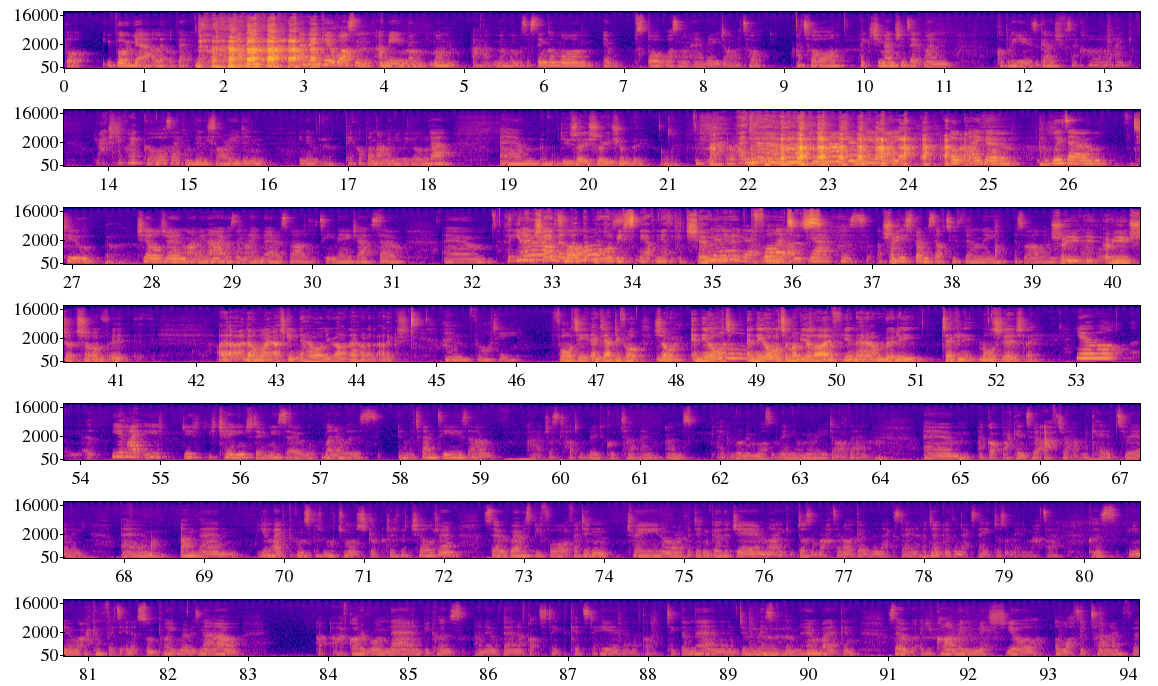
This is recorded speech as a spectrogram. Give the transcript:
but but yeah, a little bit. I, think, I think it wasn't. I mean, my mum, uh, my mum was a single mum. It sport wasn't on her radar at all. At all. Like she mentioned it when a couple of years ago. She was like, "Oh, like you're actually quite good. Like I'm really sorry I didn't, you know, Yeah. pick up on that when you were younger." Um, And do you say so you should be? Or- I no, know. can you can you imagine being like, oh, like a widow, two No. children. I mean, I was a nightmare as well as a teenager. So, um, I think you've No, been training a little bit more just- recently, haven't you? I think it's shown in yeah, your yeah. Well, I, I, performances. yeah, because I So probably you- spread myself too thinly as well. When I So you, younger, you have you so, sort of? I, I don't like asking how old you are now, Alex. I'm forty. Forty, exactly four. So Yeah. in the autumn, in the autumn of your life, you're now really taking it more seriously. Yeah, well, you like you you, you change, don't you? So when I was in my twenties, I I just had a really good time, and like running wasn't really on my radar then. Um, I got back into it after I had my kids, really, um, and then your life becomes much more structured with children. So whereas before, if I didn't train or if I didn't go to the gym, like it doesn't matter, I'll go the next day, and if I don't go the next day, it doesn't really matter because you know I can fit it in at some point. Whereas now, I've got to run then because I know then I've got to take the kids to here, then I've got to take them there, and then I'm doing this with them ah. and homework, and so you can't really miss your allotted time for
